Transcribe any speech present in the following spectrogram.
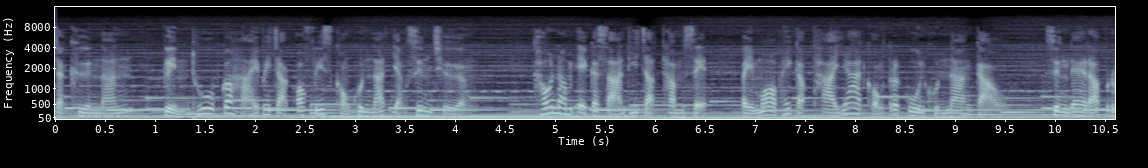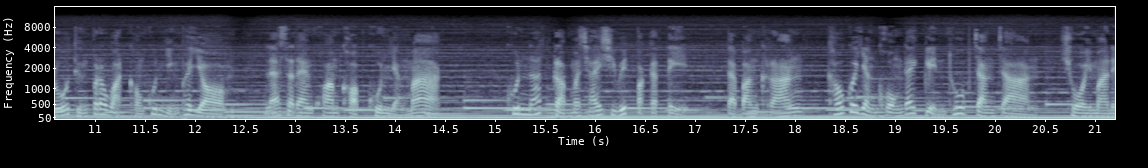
จากคืนนั้น กลิ่นทูบก็หายไปจากออฟฟิศของคุณนัทอย่างสิ้นเชิง เขานำเอกสารที่จัดทำเสร็จไปมอบให้กับทายาทของตระกูลคุณนางเก่า ซึ่งได้รับรู้ถึงประวัติของคุณหญิงพยอม และแสดงความขอบคุณอย่างมาก คุณนัทกลับมาใช้ชีวิตปกติ แต่บางครั้งเขาก็ยังคงได้กลิ่นทูบจางๆ โชยมาใน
